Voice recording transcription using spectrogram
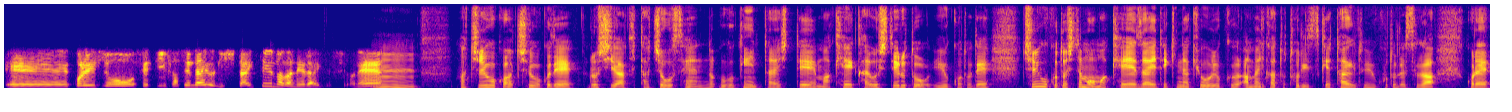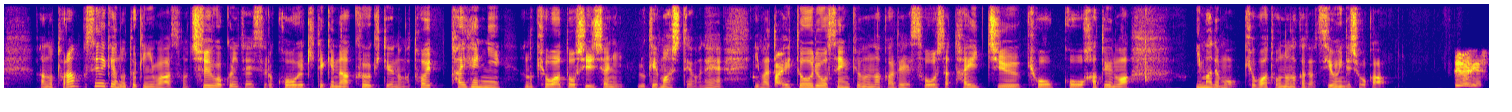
えー、これ以上接近させないようにしたいというのが狙いですよね。まあ、中国は中国でロシア、北朝鮮の動きに対して、まあ、警戒をしているということで、中国としても、まあ、経済的な協力、アメリカと取り付けたいということですが、これ、あの、トランプ政権の時には、その中国に対する攻撃的な空気というのが大変にあの共和党支持者に受けましたよね。今、大統領選挙の中で、そうした対中強硬派というのは、今でも共和党の中では強いんでしょうか？強いです。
